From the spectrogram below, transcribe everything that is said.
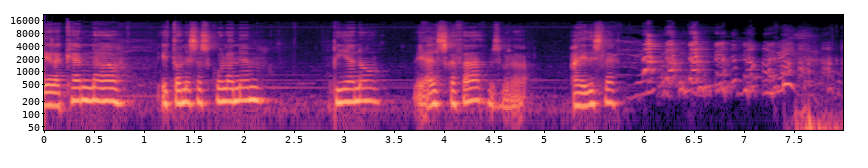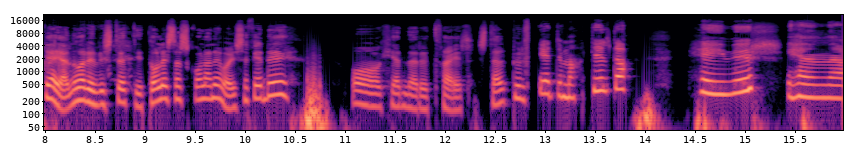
Ég er að kenna í tónlistaskólanum, piano, ég elska það, mér finnst það bara æðislegt. Jæja, nú erum við stött í tónlistaskólanum á Ísafjörði og hérna eru tvær stelpur. Ég heiti Matilda, heiður, hérna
